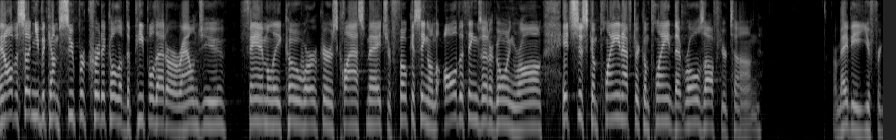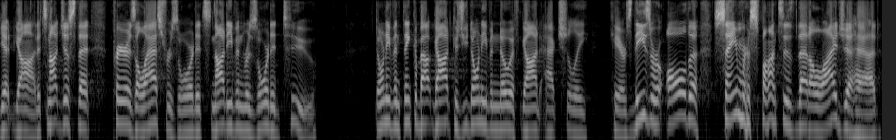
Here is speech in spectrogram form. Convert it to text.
And all of a sudden, you become super critical of the people that are around you family, coworkers, classmates. You're focusing on all the things that are going wrong. It's just complaint after complaint that rolls off your tongue. Or maybe you forget God. It's not just that prayer is a last resort, it's not even resorted to. Don't even think about God because you don't even know if God actually cares. These are all the same responses that Elijah had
